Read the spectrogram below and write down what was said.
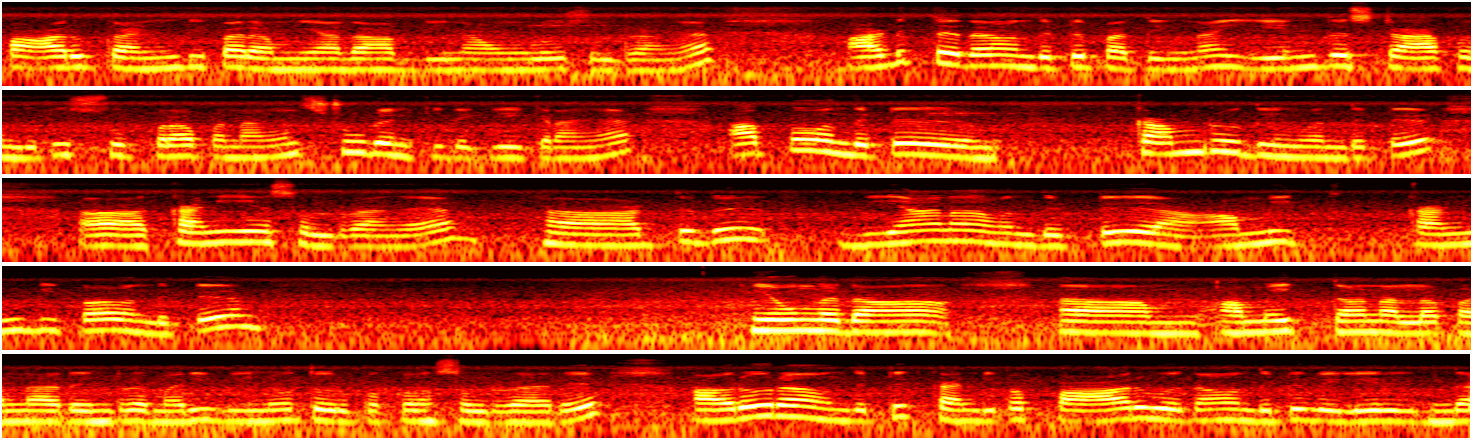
பாரு கண்டிப்பாக ரம்யா தான் அப்படின்னு அவங்களும் சொல்கிறாங்க அடுத்ததாக வந்துட்டு பார்த்திங்கன்னா எந்த ஸ்டாஃப் வந்துட்டு சூப்பராக பண்ணாங்கன்னு ஸ்டூடெண்ட் கிட்டே கேட்குறாங்க அப்போ வந்துட்டு கம்ருதீன் வந்துட்டு கனியை சொல்கிறாங்க அடுத்தது தியானா வந்துட்டு அமித் கண்டிப்பாக வந்துட்டு இவங்க தான் அமித் தான் நல்லா பண்ணாருன்ற மாதிரி வினோத் ஒரு பக்கம் சொல்கிறாரு அரோரா வந்துட்டு கண்டிப்பாக பார்வை தான் வந்துட்டு வெளியே இருந்த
